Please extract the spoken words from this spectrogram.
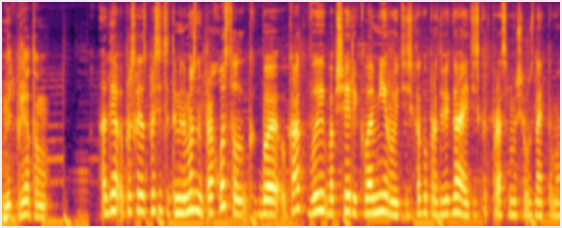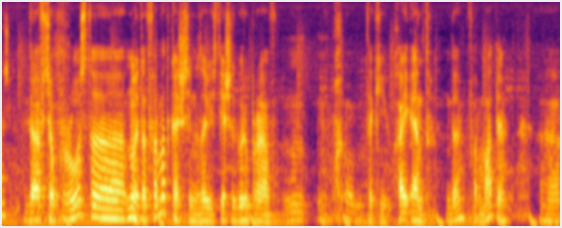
Но ведь при этом я просто хотела спросить, вот именно можно про хостел, как бы, как вы вообще рекламируетесь, как вы продвигаетесь, как про вас вообще узнать-то можно? Да, все просто. Ну, это от формата, конечно, сильно зависит. Я сейчас говорю про такие high-end да, форматы, э,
